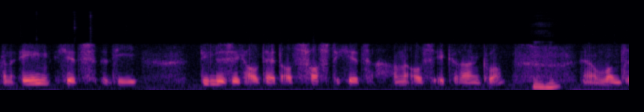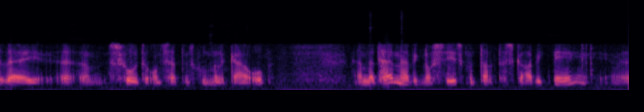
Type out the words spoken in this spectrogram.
En één gids die diende zich altijd als vaste gids aan als ik eraan kwam. Ja, want wij eh, eh, schoten ontzettend goed met elkaar op. En met hem heb ik nog steeds contact, daar skype ik mee. Eh,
